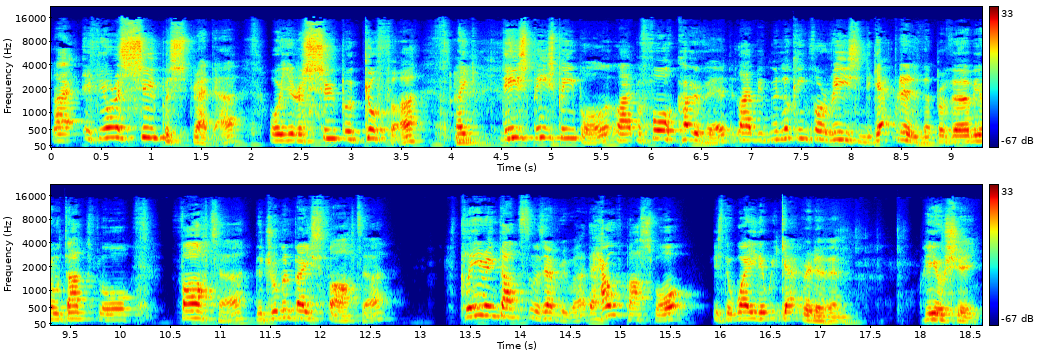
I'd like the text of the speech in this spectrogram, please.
Like, if you're a super spreader or you're a super guffer, like these these people, like before COVID, like we've been looking for a reason to get rid of the proverbial dance floor farter, the drum and bass farter, clearing dance floors everywhere. The health passport is the way that we get rid of him, he or she.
